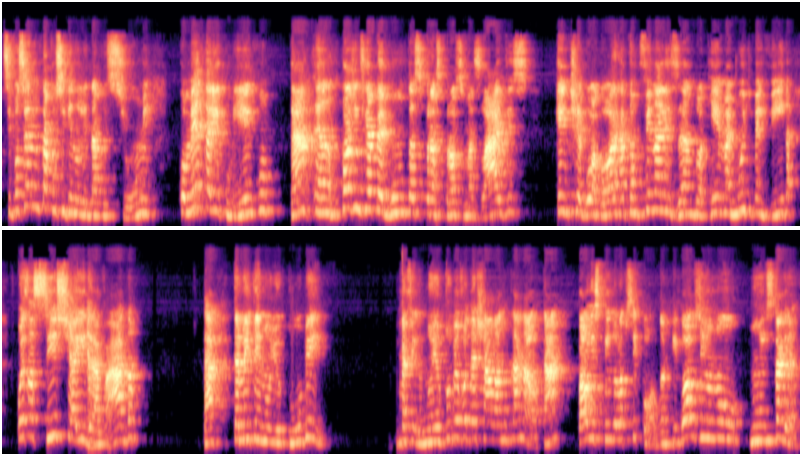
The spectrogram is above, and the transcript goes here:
se você não está conseguindo lidar com esse ciúme, comenta aí comigo, tá? É, pode enviar perguntas para as próximas lives. Quem chegou agora, já estamos finalizando aqui, mas muito bem-vinda. Depois assiste aí gravada tá? Também tem no YouTube. No YouTube eu vou deixar lá no canal, tá? Paulo Espíndola Psicóloga, igualzinho no, no Instagram.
